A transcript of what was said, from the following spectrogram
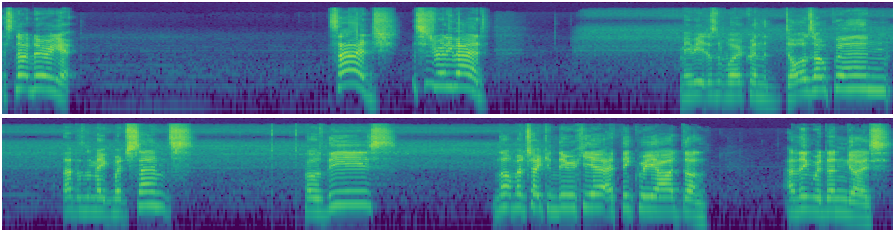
It's not doing it. Sag! This is really bad. Maybe it doesn't work when the door's open. That doesn't make much sense. Close these. Not much I can do here. I think we are done. I think we're done, guys.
